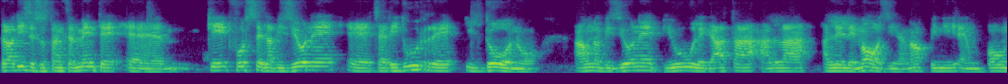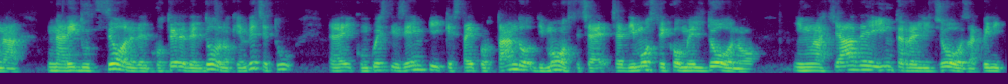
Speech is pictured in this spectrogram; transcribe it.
però dice sostanzialmente eh, che forse la visione, eh, cioè ridurre il dono a una visione più legata alla, all'elemosina, no? quindi è un po' una, una, riduzione del potere del dono che invece tu eh, con questi esempi che stai portando dimostri, cioè, cioè dimostri come il dono in una chiave interreligiosa, quindi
